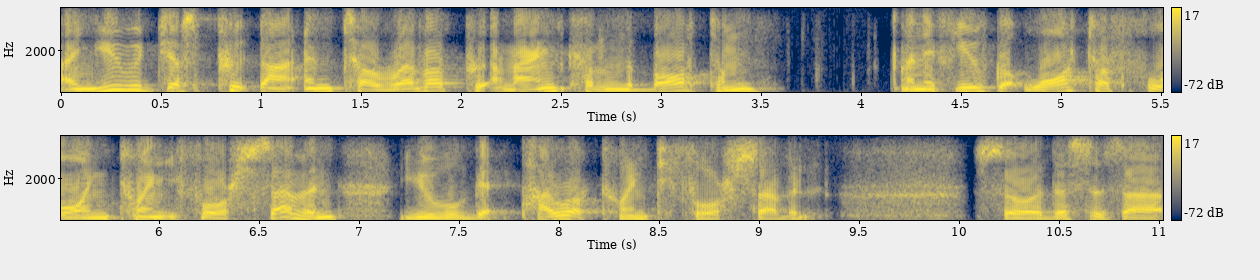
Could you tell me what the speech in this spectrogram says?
And you would just put that into a river, put an anchor in the bottom, and if you've got water flowing 24 7, you will get power 24 7. So this is a,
